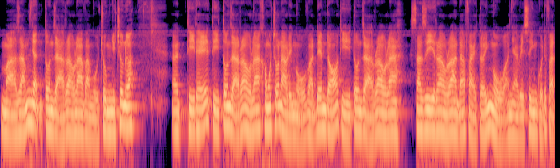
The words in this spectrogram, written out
mà dám nhận tôn giả Rahula vào ngủ chung như trước nữa. À, thì thế thì tôn giả Rahula không có chỗ nào để ngủ và đêm đó thì tôn giả Rahula, Saji Rahula đã phải tới ngủ ở nhà vệ sinh của Đức Phật.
